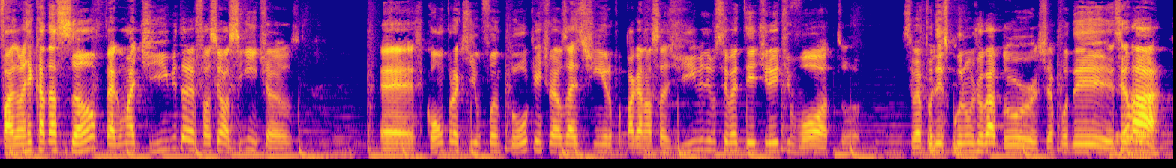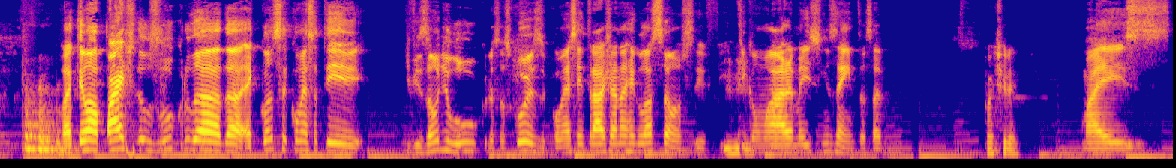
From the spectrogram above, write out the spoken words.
faz uma arrecadação, pega uma dívida e fala assim: ó, seguinte, é, compra aqui um fan token, a gente vai usar esse dinheiro para pagar nossas dívidas e você vai ter direito de voto. Você vai poder escolher um jogador, você vai poder, sei lá, vai ter uma parte dos lucros da, da, É quando você começa a ter divisão de lucro, essas coisas, começa a entrar já na regulação. Você uhum. Fica uma área meio cinzenta, sabe? Pode crer. Mas.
